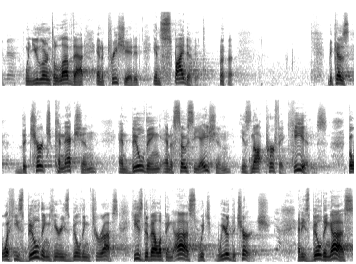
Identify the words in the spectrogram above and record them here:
Amen. When you learn to love that and appreciate it in spite of it. because the church connection and building an association is not perfect. He is. But what he's building here, he's building through us. He's developing us, which we're the church. And he's building us,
